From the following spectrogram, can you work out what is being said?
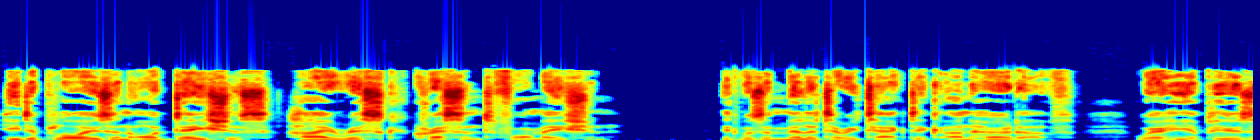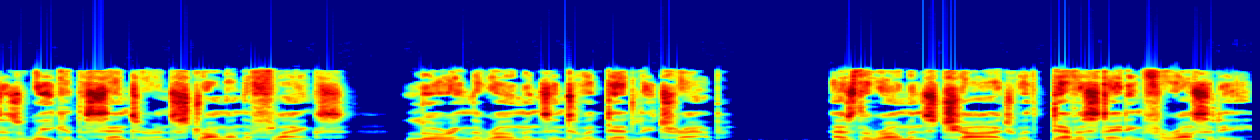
He deploys an audacious, high-risk crescent formation. It was a military tactic unheard of, where he appears as weak at the center and strong on the flanks, luring the Romans into a deadly trap. As the Romans charge with devastating ferocity,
